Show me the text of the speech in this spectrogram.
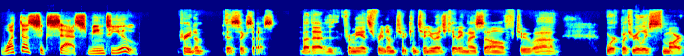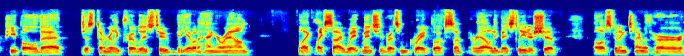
what does success mean to you freedom is success. But that, for me, it's freedom to continue educating myself, to uh, work with really smart people that just I'm really privileged to be able to hang around. Like like Cy Wakeman, she wrote some great books on reality-based leadership. I love spending time with her.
